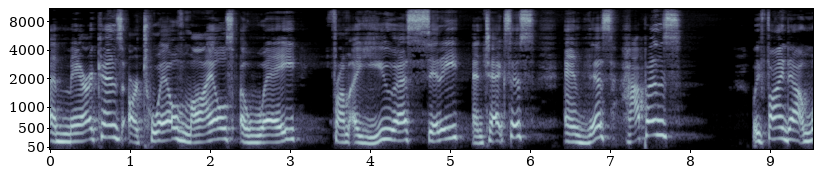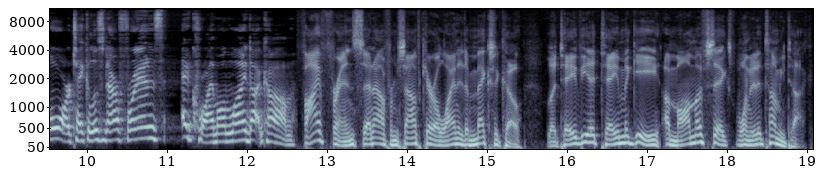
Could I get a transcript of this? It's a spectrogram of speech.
Americans are 12 miles away from a U.S. city in Texas, and this happens? We find out more. Take a listen to our friends at crimeonline.com. Five friends set out from South Carolina to Mexico. Latavia Tay McGee, a mom of six, wanted a tummy tuck.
